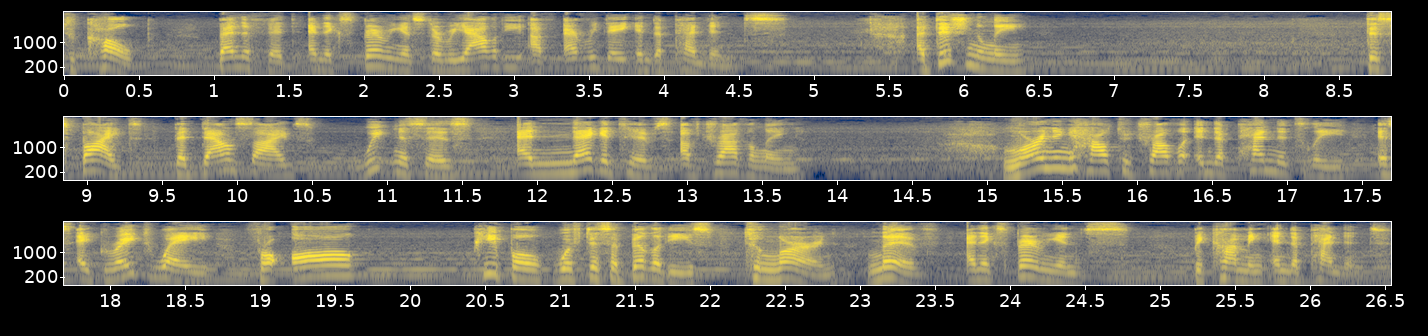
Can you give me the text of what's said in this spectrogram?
to cope benefit, and experience the reality of everyday independence. Additionally, despite the downsides, weaknesses, and negatives of traveling, learning how to travel independently is a great way for all people with disabilities to learn, live, and experience becoming independent.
